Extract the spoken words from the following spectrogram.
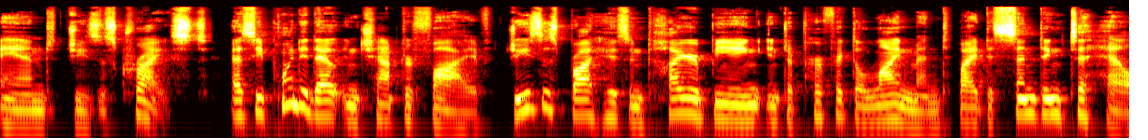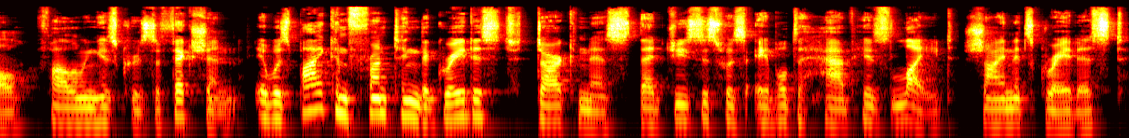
and Jesus Christ. As he pointed out in chapter 5, Jesus brought his entire being into perfect alignment by descending to hell following his crucifixion. It was by confronting the greatest darkness that Jesus was able to have his light shine its greatest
